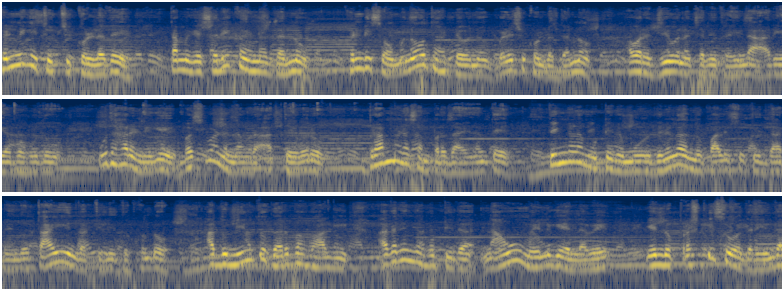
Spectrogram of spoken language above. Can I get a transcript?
ಕಣ್ಣಿಗೆ ಚುಚ್ಚಿಕೊಳ್ಳದೆ ತಮಗೆ ಶರೀಕರಣದನ್ನು ಖಂಡಿಸುವ ಮನೋದಾಢ್ಯವನ್ನು ಬೆಳೆಸಿಕೊಂಡದ್ದನ್ನು ಅವರ ಜೀವನ ಚರಿತ್ರೆಯಿಂದ ಅರಿಯಬಹುದು. ಉದಾಹರಣೆಗೆ ಬಸವಣ್ಣನವರ ಅತ್ತೆಯವರು ಬ್ರಾಹ್ಮಣ ಸಂಪ್ರದಾಯದಂತೆ ತಿಂಗಳ ಮುಟ್ಟಿನ ಮೂರು ದಿನಗಳನ್ನು ಪಾಲಿಸುತ್ತಿದ್ದಾರೆಂದು ತಾಯಿಯಿಂದ ತಿಳಿದುಕೊಂಡು, ಅದು ನಿಂತು ಗರ್ಭವಾಗಿ ಅದರಿಂದ ಹುಟ್ಟಿದ ನಾವು ಮೇಲಿಗೆಯಲ್ಲವೇ ಎಂದು ಪ್ರಶ್ನಿಸುವುದರಿಂದ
